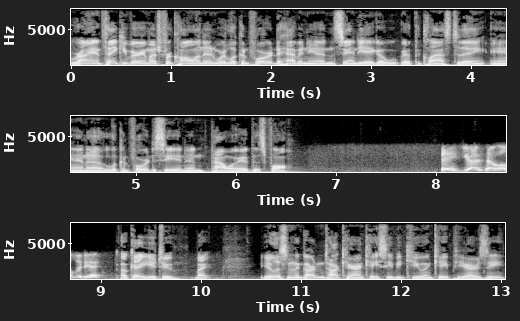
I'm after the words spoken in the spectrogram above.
Ryan, thank you very much for calling in. We're looking forward to having you in San Diego at the class today, and uh, looking forward to seeing you in Poway this fall. Thank you guys. Have a lovely day. Okay, you too. Bye. You're listening to Garden Talk here on KCBQ and KPRZ.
